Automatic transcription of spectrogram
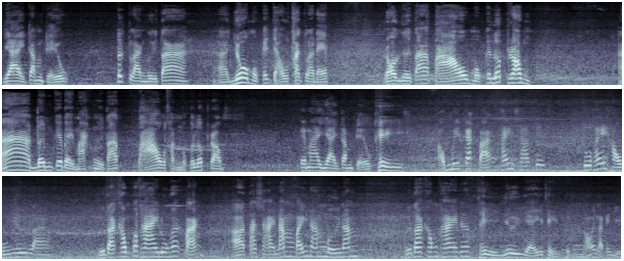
vài trăm triệu. Tức là người ta à, vô một cái chậu thật là đẹp. Rồi người ta tạo một cái lớp rong. À, lên cái bề mặt người ta tạo thành một cái lớp rong cái mai vài trăm triệu thì không biết các bạn thấy sao chứ? Tôi thấy hầu như là người ta không có thai luôn các bạn. À, ta xài năm bảy năm 10 năm người ta không thai đó. Thì như vậy thì mình nói là cái gì?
